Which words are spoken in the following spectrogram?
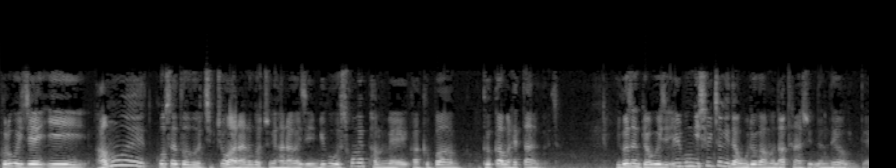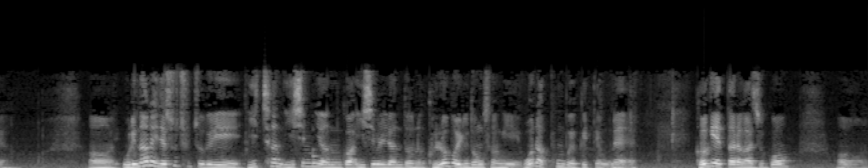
그리고 이제 이 아무 곳에서도 집중 안 하는 것 중에 하나가 이제 미국의 소매 판매가 급감, 급감을 했다는 거죠. 이것은 결국 이제 1분기 실적에 대한 우려감을 나타날 수 있는 내용인데요. 어, 우리나라 이제 수출주들이 2020년과 21년도는 글로벌 유동성이 워낙 풍부했기 때문에 거기에 따라 가지고 어,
